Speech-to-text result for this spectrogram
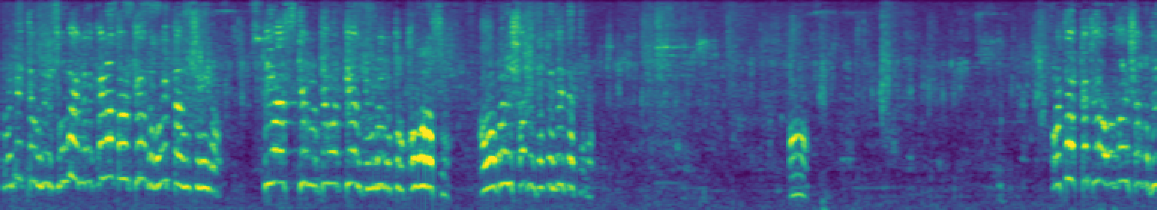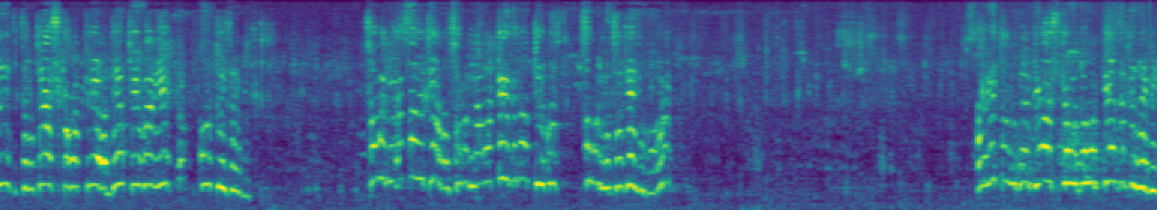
আমি তো সুমন না কেন তোর টিয়া দেবো এটা সেই না তুই আজকে মধ্যে আমার টিয়া দেবো না তোর খবর আছে আমার বাড়ির সাথে যেতে যেতে না হ্যাঁ ওটা একটা তুই আমার বাড়ির সাথে দিয়ে দিতে তুই আজকে আমার টিয়া দিয়ে তুই বাড়ি ও তুই যাবি সবাই নিয়ে আসলে টিয়া সবাই আমার টিয়া দিলাম তুই সবাই নিয়ে তোর টিয়া দেবো হ্যাঁ আমি তো ওদের দিয়ে আজকে ওদের দিয়ে যেতে দেবি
